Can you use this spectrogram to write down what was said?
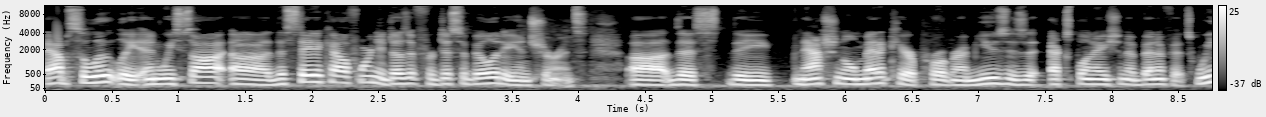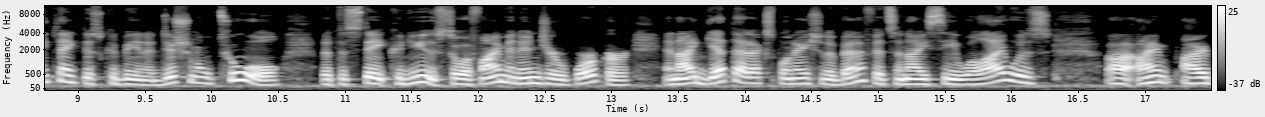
Absolutely, and we saw uh, the state of California does it for disability insurance. Uh, this the National Medicare program uses explanation of benefits. We think this could be an additional tool that the state could use. So if I'm an injured worker and I get that explanation of benefits and I see, well, I was, uh, I, I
